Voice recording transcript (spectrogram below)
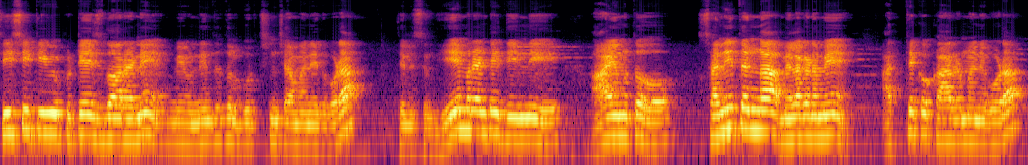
సీసీటీవీ ఫుటేజ్ ద్వారానే మేము నిందితులు గుర్తించామనేది కూడా తెలిసింది. ఏమరంటే దీన్ని ఆయనతో సన్నిహితంగా మెలగడమే హత్యకు కారణమని కూడా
